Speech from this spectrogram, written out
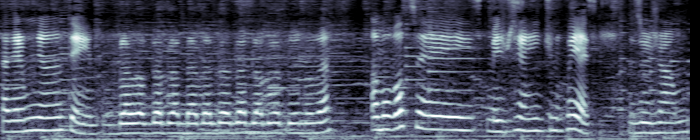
Tá terminando o tempo. Blá blá blá blá blá blá blá blá blá blá blá. Amo vocês. Mesmo se a gente não conhece. Mas eu já amo.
